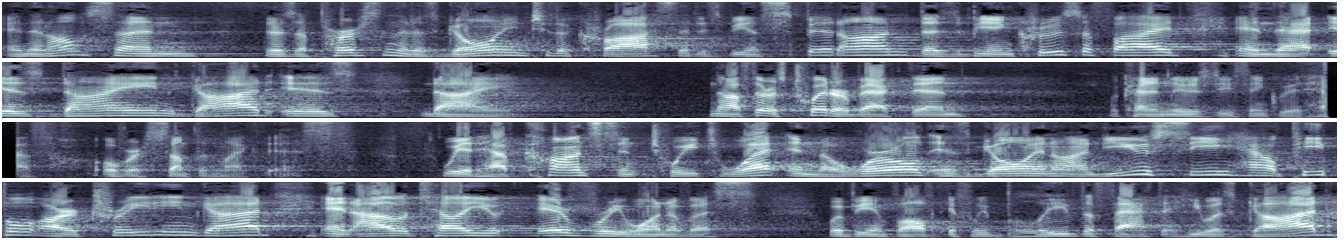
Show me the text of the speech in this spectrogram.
And then all of a sudden, there's a person that is going to the cross, that is being spit on, that is being crucified, and that is dying. God is dying. Now, if there was Twitter back then, what kind of news do you think we'd have over something like this? We'd have constant tweets. What in the world is going on? Do you see how people are treating God? And I will tell you, every one of us would be involved. If we believe the fact that he was God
